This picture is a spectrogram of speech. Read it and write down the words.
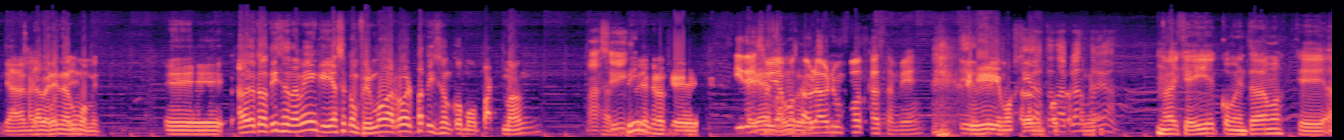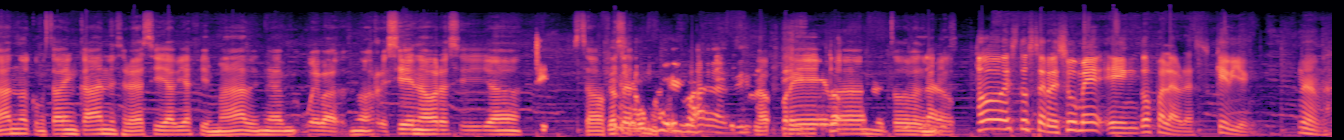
Ya la veré en algún momento. Eh, hay otra noticia también que ya se confirmó a Robert Pattinson como Batman. Ah, sí. Sí. Ya creo que Y de eso ya hemos hablado en un podcast también. Sí, hemos hablado un están poco hablando también. ya. No, es que ahí comentábamos que, ah, no, como estaba en Cannes, en realidad sí ya había firmado, en una hueva, no, recién ahora sí ya Sí. Estaba. Muy mala, sí. prueba, de todo. Claro. Todo esto se resume en dos palabras. Qué bien. Nada más.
